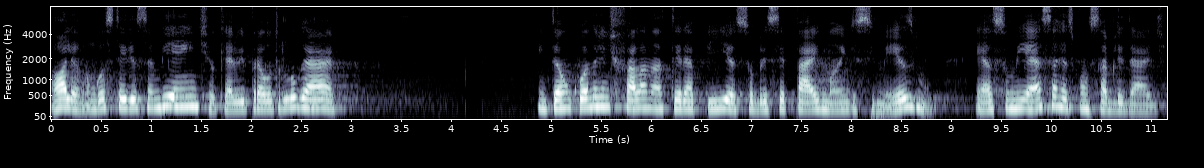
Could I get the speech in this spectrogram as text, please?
olha, eu não gostei desse ambiente, eu quero ir para outro lugar. Então, quando a gente fala na terapia sobre ser pai e mãe de si mesmo, é assumir essa responsabilidade.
